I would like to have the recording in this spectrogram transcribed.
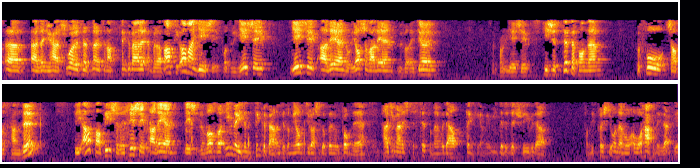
uh, uh, then you had Shmuel who says, no, it's enough to think about it. And Rav Asi, oh my Yeshiv. What does it mean Yeshiv? Yeshiv Alein or Yoshav Alein, Mivo'ed Yom. So probably Yeshiv. He should sit upon them before Shabbos comes in. The alpha even though you didn't think about them, because I mean, obviously Rashi's got a bit of a problem there. How do you manage to sit on them without thinking? I mean, you did it literally without somebody pushed you on them, or, or what happened exactly?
